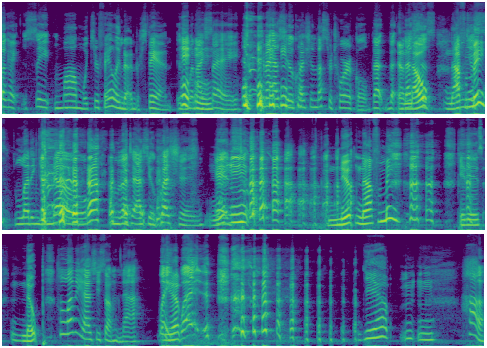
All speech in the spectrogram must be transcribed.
Okay, see, mom, what you're failing to understand is when I say, "Can I ask you a question?" That's rhetorical. That, that Uh, that's nope, just, not I'm for just me. Letting you know I'm about to ask you a question. And nope, not for me. It is nope. let me ask you something. Nah. Wait, Yep. what? Yep. Mm-mm. huh?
